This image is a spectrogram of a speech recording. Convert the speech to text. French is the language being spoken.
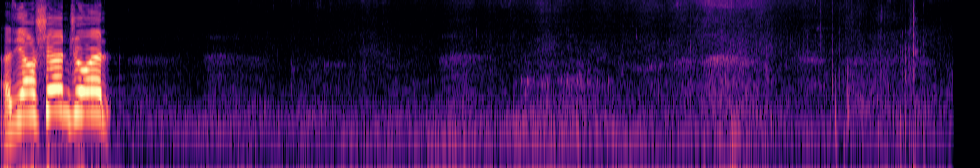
Vas-y, enchaîne, Joël.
